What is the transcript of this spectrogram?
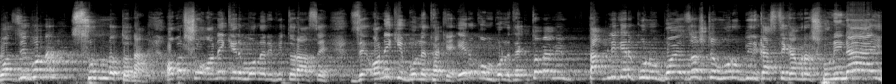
ওয়াজিব না সুন্নত না? অবশ্য অনেকের মনের ভিতর আছে যে অনেকেই বলে থাকে এরকম বলে থাকে। তবে আমি তাবলিগের কোনো বয়োজ্যেষ্ঠ মুরব্বীর কাছ থেকে আমরা শুনি নাই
